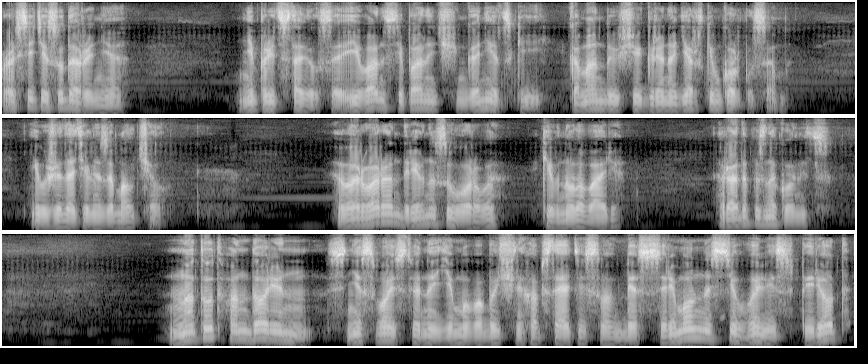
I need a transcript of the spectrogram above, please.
«Простите, сударыня, не представился. Иван Степанович Ганецкий, командующий гренадерским корпусом». И выжидательно замолчал. «Варвара Андреевна Суворова», — кивнула Варя. «Рада познакомиться». Но тут Фандорин с несвойственной ему в обычных обстоятельствах бесцеремонности вылез вперед,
